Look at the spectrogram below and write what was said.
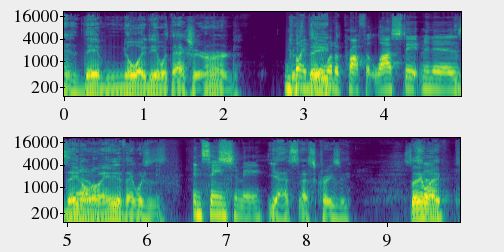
and they have no idea what they actually earned. No idea they, what a profit loss statement is. They don't know anything, which is Insane to me. yeah, that's, crazy. So anyway, So,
